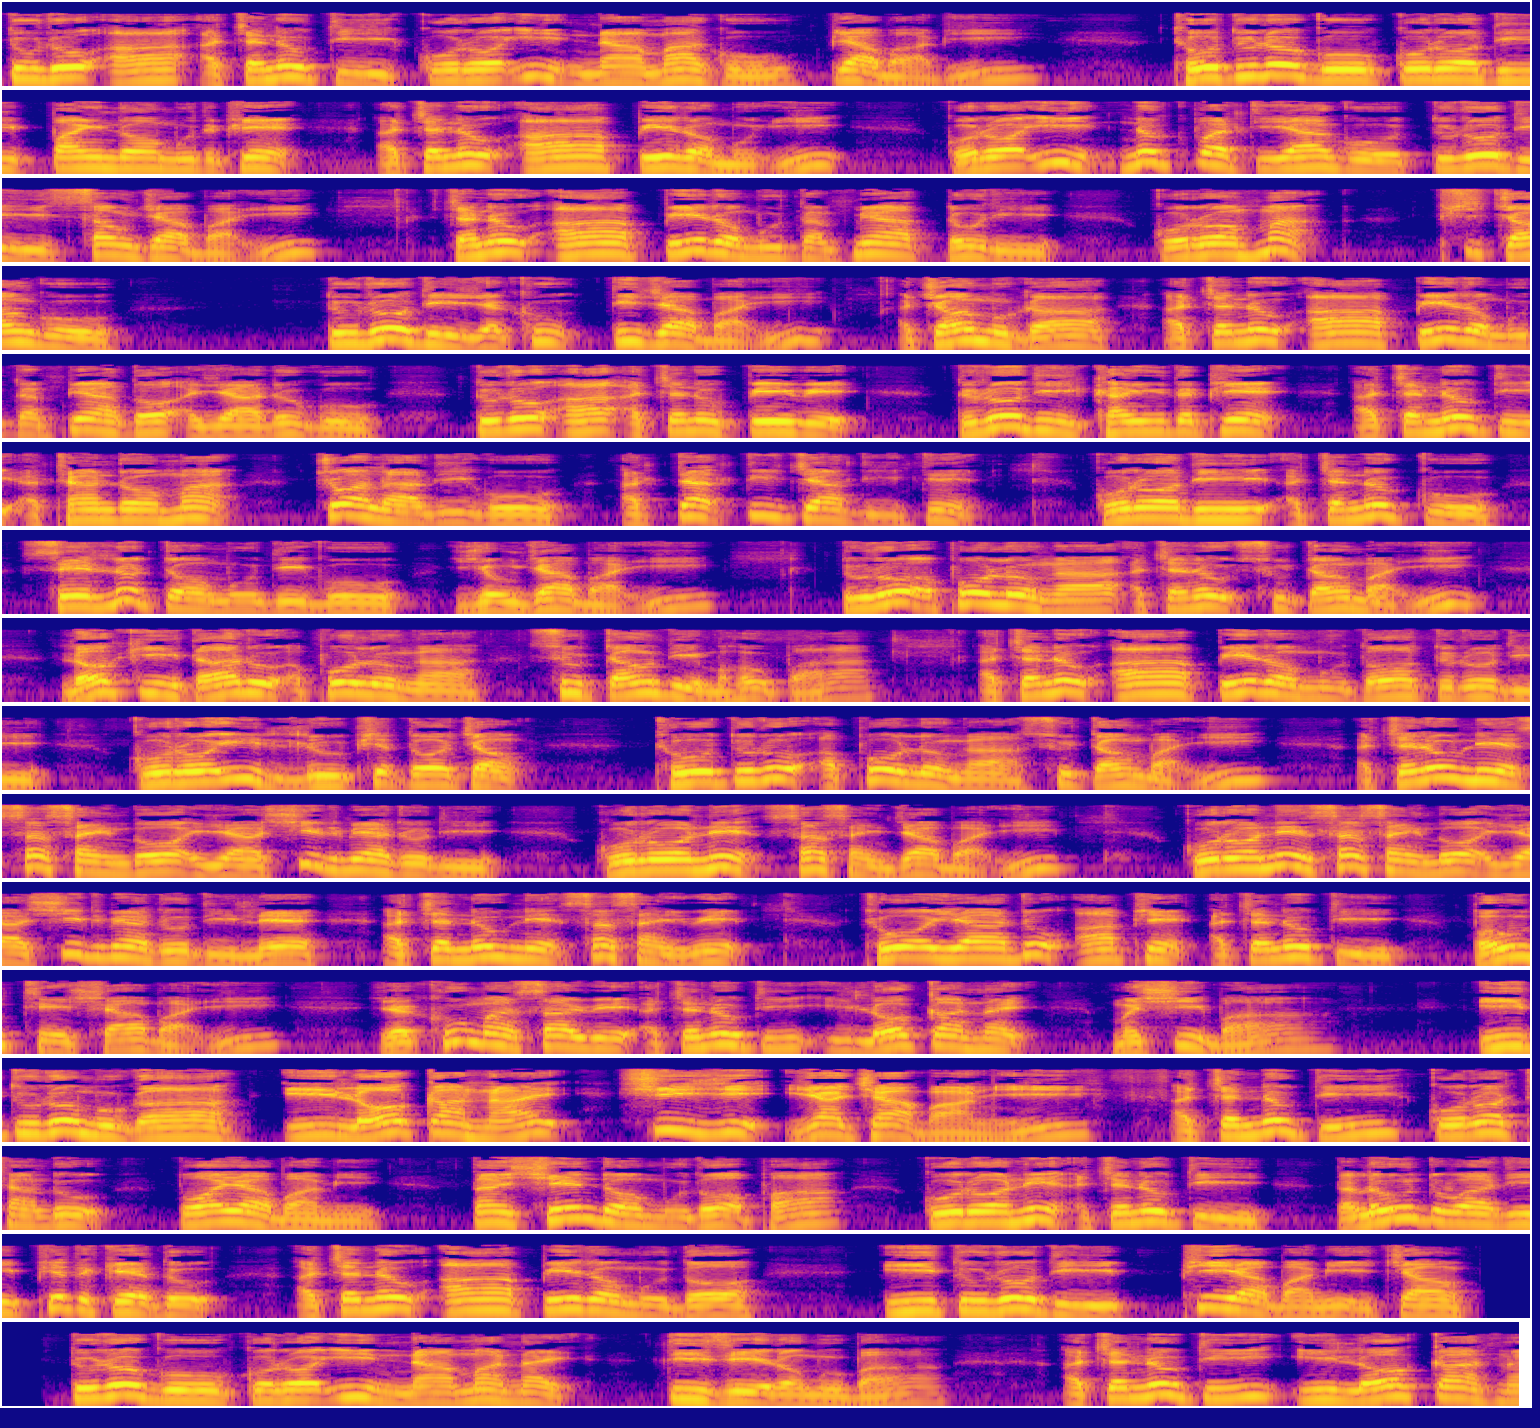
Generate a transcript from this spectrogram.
သူတို့အား အကျွန်ုပ်သည် ကိုယ်တော်၏နာမကို ပြပါပြီ။ထိုသူတို့ကို ကိုယ်တော်သည် ပိုင်တော်မူသဖြင့် အကျွန်ုပ်အား ပေးတော်မူ၏။ ကိုယ်တော်၏နှုတ်ကပတ်တရားကို သူတို့သည် စောင့်ကြပါ၏။အကျွန်ုပ်အား ပေးတော်မူသမျှတို့သည် ကိုယ်တော်မှဖြစ်ကြောင်းကို သူတို့သည် ယခုသိကြပါ၏။အကြောင်းမူကား၊အကျွန်ုပ်အား ပေးတော်မူသမျှသော အရာတို့ကို သူတို့အား အကျွန်ုပ်ပေး၍၊သူတို့သည် ခံယူသဖြင့် အကျွန်ုပ်သည် အထံတော်မှ ကြွလာသည်ကို အတပ်သိကြသည်နှင့်၊ကိုယ်တော်သည် အကျွန်ုပ်ကို စေလွှတ်တော်မူသည်ကို ယုံကြပါ၏။ သူတို့အဘို့အလိုငှါ အကျွန်ုပ်ဆုတောင်းပါ၏။လောကီသားတို့အဘို့အလိုငှါ ဆုတောင်းသည်မဟုတ်ပါ။အကျွန်ုပ်အား ပေးတော်မူသော သူတို့သည် ကိုယ်တော်၏လူဖြစ်သောကြောင့်၊ထိုသူတို့အဘို့အလိုငှါ ဆုတောင်းပါ၏။အကျွန်ုပ်နှင့် စပ်ဆိုင်သော အရာရှိသမျှတို့သည် ကိုယ်တော်နှင့် စပ်ဆိုင်ကြပါ၏။ကိုယ်တော်နှင့် စပ်ဆိုင်သော အရာရှိသမျှတို့သည်လည်း အကျွန်ုပ်နှင့် စပ်ဆိုင်၍၊ထိုအရာတို့အားဖြင့် အကျွန်ုပ်သည် ဘုန်းထင်ရှားပါ၏။ယခုမှစ၍အကျွန်ုပ်သည် ဤလောက၌ မရှိပါ။ဤသူတို့မူကား၊ဤလောက၌ရှိရစ်ရကြပါမည်။အကျွန်ုပ်သည် ကိုယ်တော်ထံသို့ သွားရပါမည်။သန့်ရှင်းတော်မူသောအဘ၊ကိုယ်တော်နှင့် အကျွန်ုပ်သည် တလုံးတဝတည်းဖြစ်သကဲ့သို့၊အကျွန်ုပ်အား ပေးတော်မူသော ဤသူတို့သည် ဖြစ်ရပါမည်အကြောင်း၊သူတို့ကို ကိုယ်တော်၏နာမ၌တည်စေတော်မူပါ။အကျွန်ုပ်သည် ဤလောက၌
